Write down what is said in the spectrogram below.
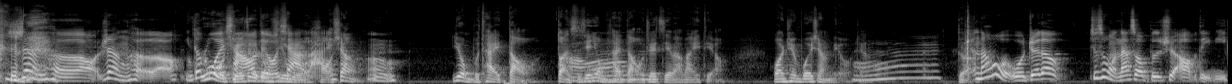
任何哦，任何哦，你都不会想要留下来。好像嗯，用不太到，短时间用不太到，我就直接把它卖掉，完全不会想留这样。对。然后我我觉得，就是我那时候不是去奥地利，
